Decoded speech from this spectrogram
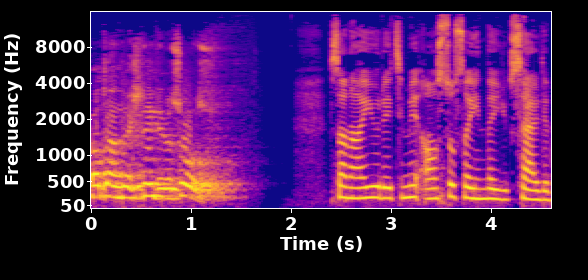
Vatandaş ne diyorsa olsun. Sanayi üretimi Ağustos ayında yükseldi.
